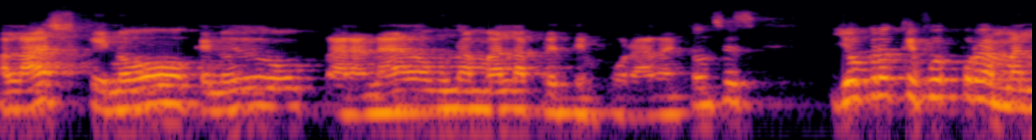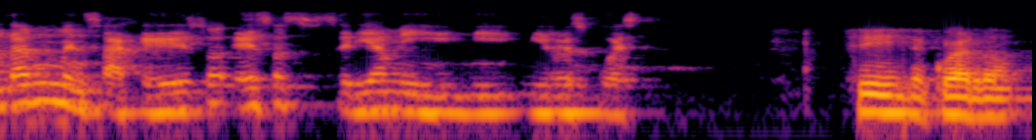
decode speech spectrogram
Balash que no, que no dio para nada una mala pretemporada. Entonces, yo creo que fue por mandar un mensaje, eso, esa sería mi, mi, mi respuesta. Sí, de acuerdo.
